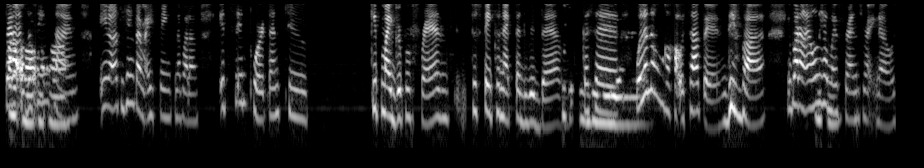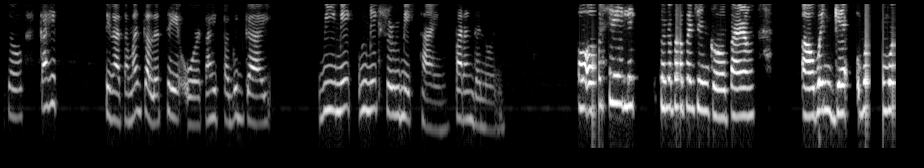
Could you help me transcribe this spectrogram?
Pero uh-oh, at the same uh-oh. time, you know, at the same time, I think na parang it's important to keep my group of friends, to stay connected with them. Kasi wala na akong kakausapin, di ba? Yung parang I only have my friends right now. So, kahit tinatamad ka, let's say, or kahit pagod ka, we make we make sure we make time. Parang ganun. Oo, kasi like, ito napapansin ko, parang uh, when get when, when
